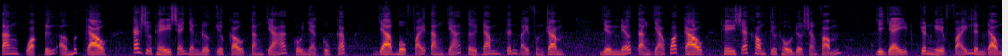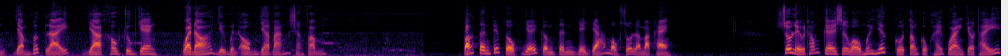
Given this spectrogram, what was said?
tăng hoặc đứng ở mức cao, các siêu thị sẽ nhận được yêu cầu tăng giá của nhà cung cấp và buộc phải tăng giá từ 5 đến 7%. Nhưng nếu tăng giá quá cao thì sẽ không tiêu thụ được sản phẩm. Vì vậy, doanh nghiệp phải linh động giảm bớt lãi và khâu trung gian, qua đó giữ bình ổn giá bán sản phẩm. Bản tin tiếp tục với cụm tin về giá một số loại mặt hàng. Số liệu thống kê sơ bộ mới nhất của Tổng cục Hải quan cho thấy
